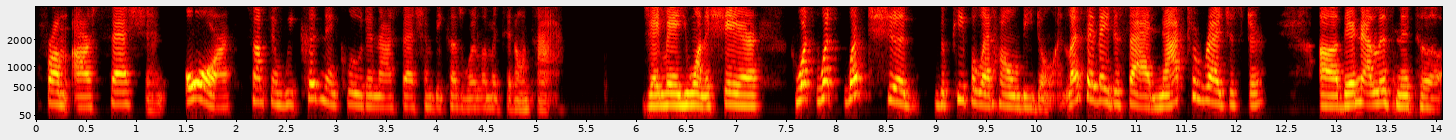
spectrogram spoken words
from our session or something we couldn't include in our session because we're limited on time. J Man, you want to share what what what should the people at home be doing? Let's say they decide not to register. Uh, they're not listening to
